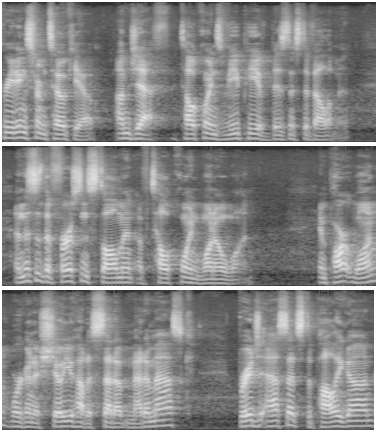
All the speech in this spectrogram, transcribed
Greetings from Tokyo. I'm Jeff, Telcoin's VP of Business Development, and this is the first installment of Telcoin 101. In part one, we're going to show you how to set up MetaMask, bridge assets to Polygon,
